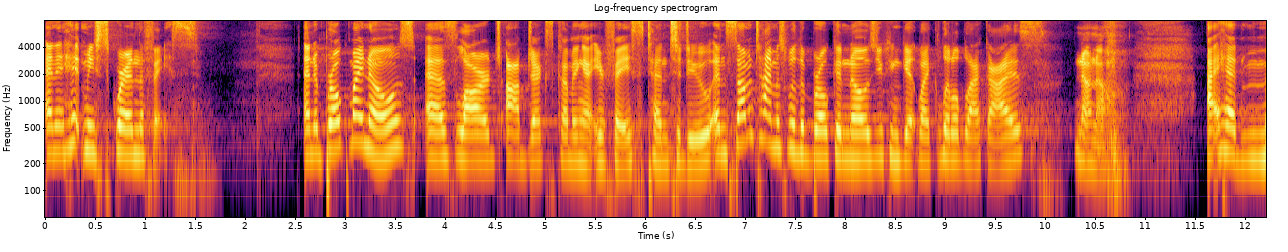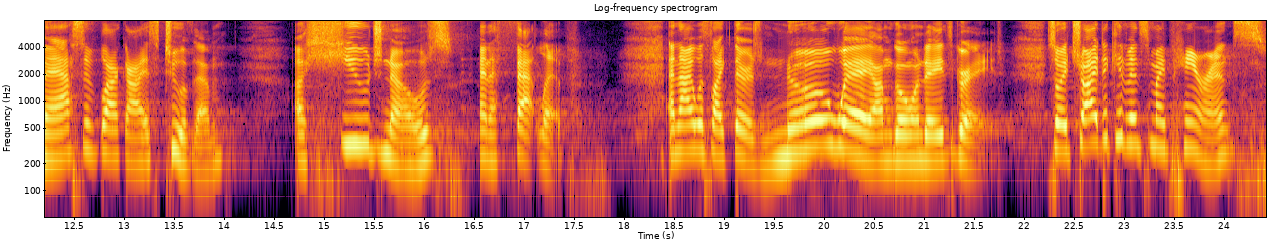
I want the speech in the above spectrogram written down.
and it hit me square in the face. And it broke my nose, as large objects coming at your face tend to do. And sometimes with a broken nose, you can get like little black eyes. No, no. I had massive black eyes, two of them, a huge nose, and a fat lip. And I was like, there's no way I'm going to eighth grade. So I tried to convince my parents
